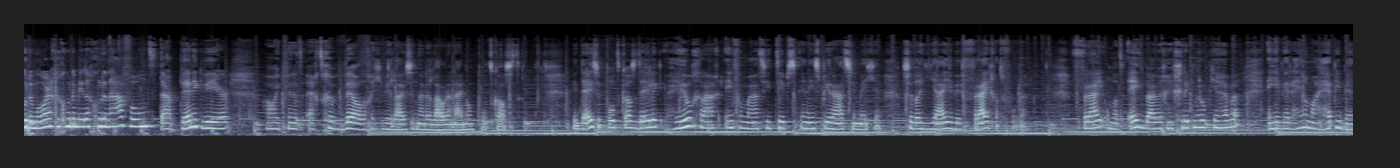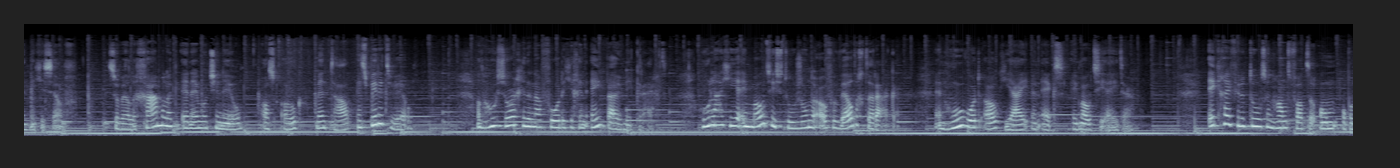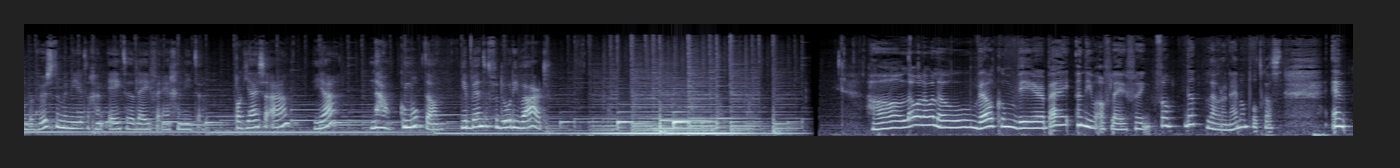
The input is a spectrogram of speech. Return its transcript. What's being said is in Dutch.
Goedemorgen, goedemiddag, goedenavond. Daar ben ik weer. Oh, ik vind het echt geweldig dat je weer luistert naar de Laura Nijman podcast. In deze podcast deel ik heel graag informatie, tips en inspiratie met je, zodat jij je weer vrij gaat voelen. Vrij omdat eetbuien geen grip meer op je hebben en je weer helemaal happy bent met jezelf. Zowel lichamelijk en emotioneel als ook mentaal en spiritueel. Want hoe zorg je er nou voor dat je geen eetbuien meer krijgt? Hoe laat je je emoties toe zonder overweldigd te raken? En hoe wordt ook jij een ex-emotieeter? Ik geef je de tools en handvatten om op een bewuste manier te gaan eten, leven en genieten. Pak jij ze aan? Ja? Nou, kom op dan. Je bent het verdorie waard. Hallo, hallo, hallo. Welkom weer bij een nieuwe aflevering van de Laura Nijman podcast. En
